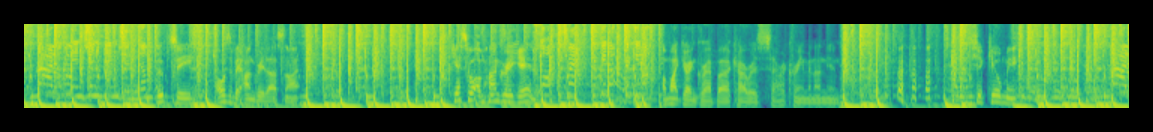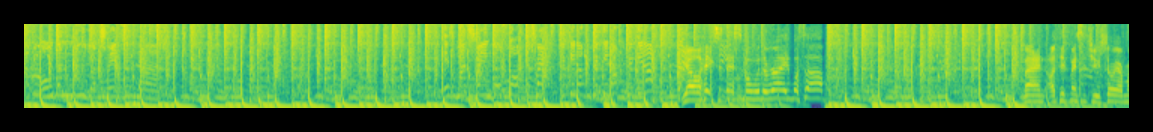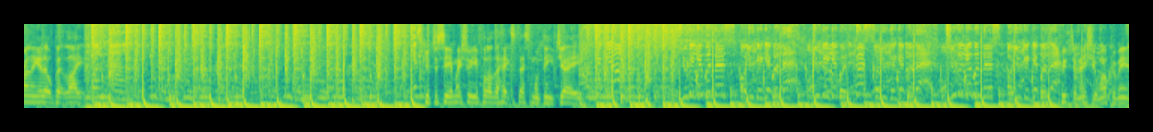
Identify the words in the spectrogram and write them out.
Oopsie, I was a bit hungry last night. Guess what? I'm hungry again. I might go and grab uh, Kara's sour cream and onion. Should kill me. Yo, Hexadecimal with a raid, what's up? Man, I did message you. Sorry I'm running a little bit late. It's good to see you. Make sure you follow the Hexadecimal DJ. Cooter Nation, welcome in.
